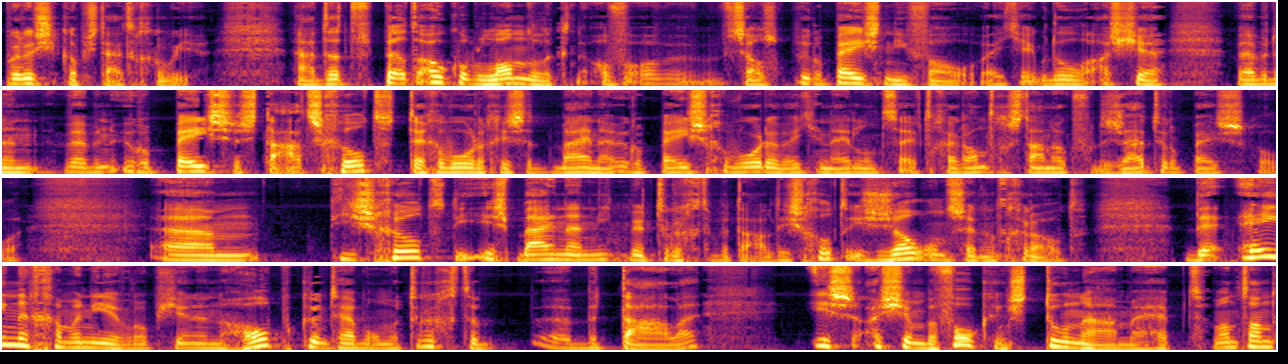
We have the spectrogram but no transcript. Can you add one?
productiecapaciteit groeien. Nou, dat speelt ook op landelijk of, of zelfs op Europees niveau. Weet je, ik bedoel, als je we hebben een we hebben een Europese staatsschuld. Tegenwoordig is het bijna Europees geworden. Weet je, Nederland heeft garant gestaan ook voor de Zuid-Europese schulden. Ehm, die schuld die is bijna niet meer terug te betalen. Die schuld is zo ontzettend groot. De enige manier waarop je een hoop kunt hebben om het terug te eh, betalen, is als je een bevolkingstoename hebt. Want dan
